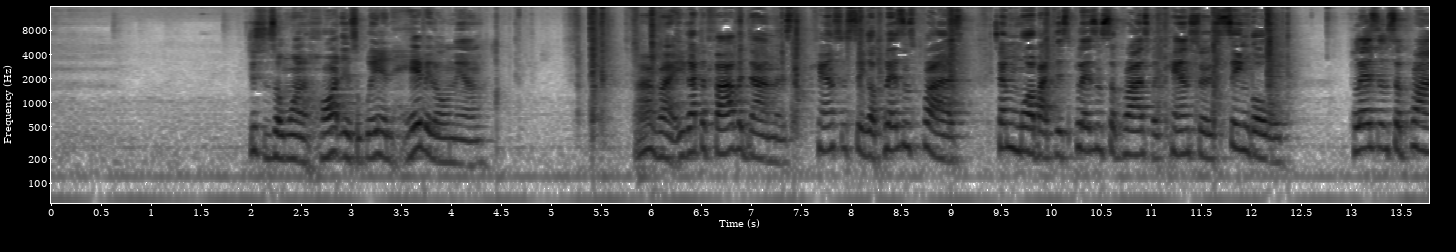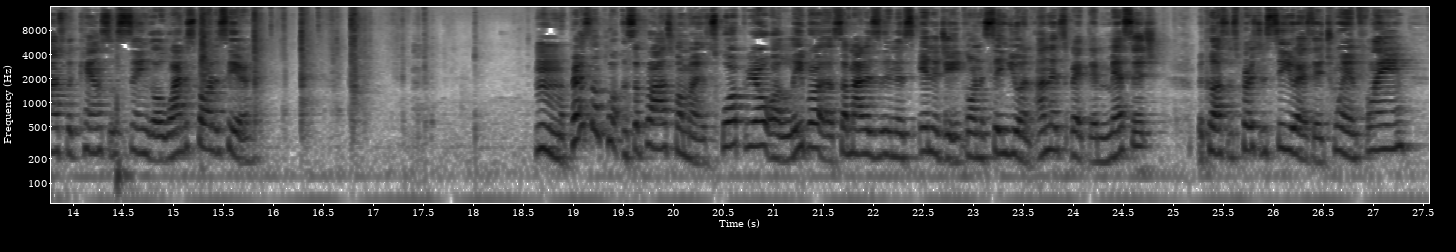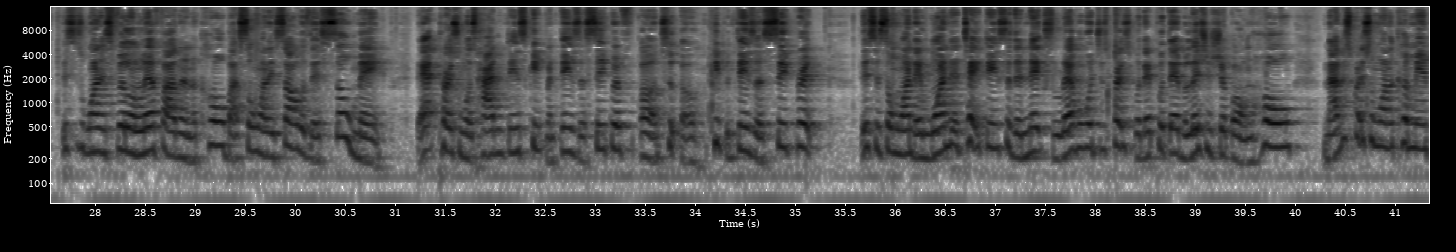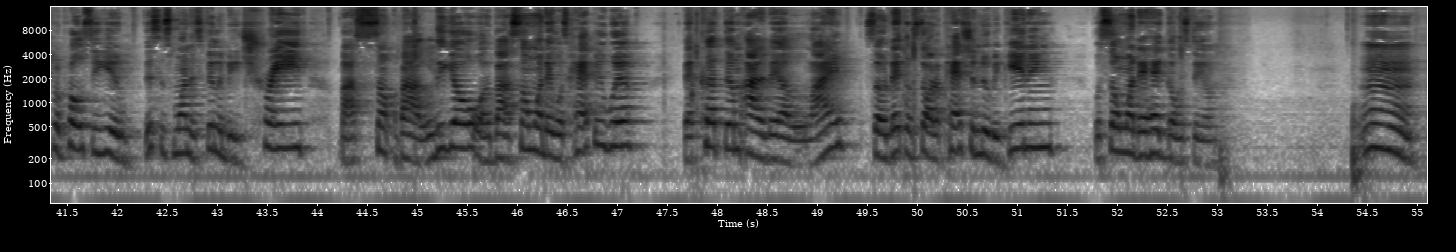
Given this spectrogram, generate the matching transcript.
This is the one heart is weighing heavy on them. All right, you got the five of diamonds. Cancer single, pleasant surprise. Tell me more about this pleasant surprise for Cancer single. Pleasant surprise for Cancer single. Why this card is here? Mm, a pleasant surprise from a Scorpio or Libra or somebody's in this energy going to send you an unexpected message because this person see you as a twin flame. This is one that's feeling left out in the cold by someone they saw was their soulmate. That person was hiding things, keeping things a secret, uh, to, uh, keeping things a secret. This is someone they wanted to take things to the next level with this person, but they put that relationship on hold. Now this person want to come in and propose to you. This is one that's feeling betrayed by some by Leo or by someone they was happy with that cut them out of their life so they can start a passion new beginning with someone that had ghosted them. Mm.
